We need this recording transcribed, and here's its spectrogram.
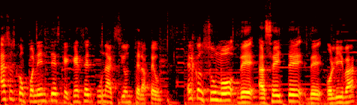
a sus componentes que ejercen una acción terapéutica. El consumo de aceite de oliva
